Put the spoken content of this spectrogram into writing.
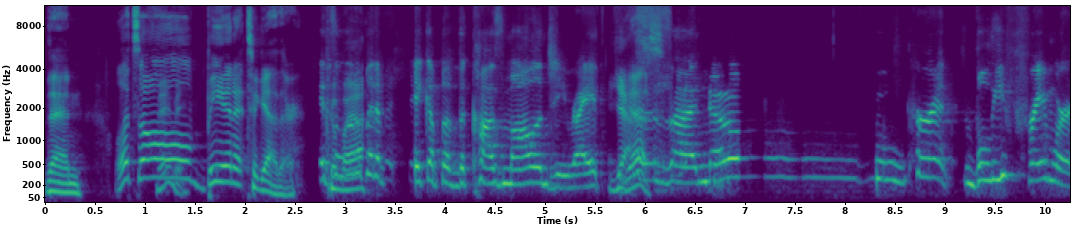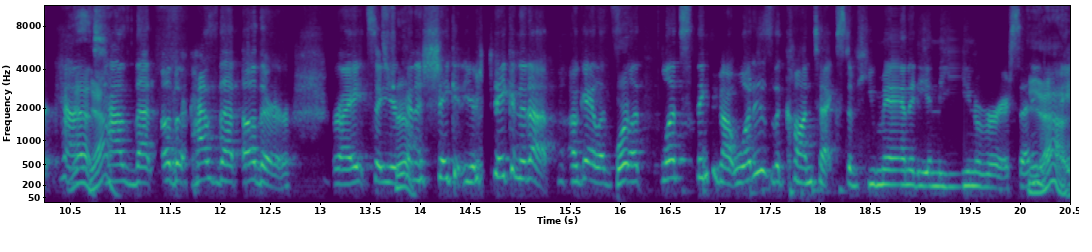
than let's all be in it together. It's Kumbaya. a little bit of a shakeup of the cosmology, right? Yes. Uh, no current belief framework has Yes. has that other has that other right so you're kind of shaking you're shaking it up okay let's We're- let, let's think about what is the context of humanity in the universe anyway Yeah.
